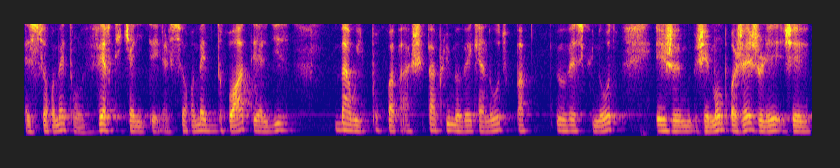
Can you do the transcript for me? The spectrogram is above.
elles se remettent en verticalité, elles se remettent droite et elles disent, bah oui, pourquoi pas, je suis pas plus mauvais qu'un autre, pas plus mauvaise qu'une autre, et j'ai mon projet, je l'ai, j'ai,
